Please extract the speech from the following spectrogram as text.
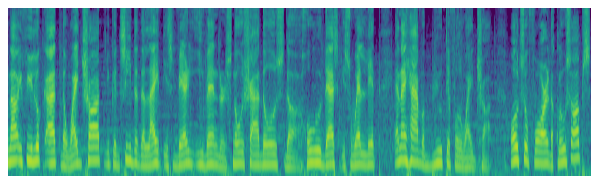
Now, if you look at the wide shot, you can see that the light is very even. There's no shadows. The whole desk is well lit. And I have a beautiful wide shot. Also for the close-ups,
